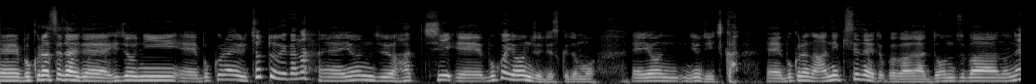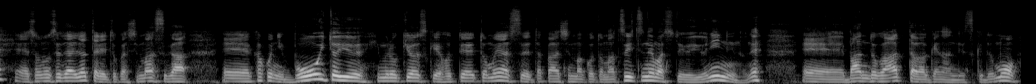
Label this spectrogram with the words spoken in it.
えー、僕ら世代で非常に、えー、僕らよりちょっと上かな、えー、48、えー、僕は40ですけども、えー、41か、えー、僕らの姉貴世代とかがドンズバのね、えその世代だったりとかしますが、えー、過去にボーイという氷室京介布袋寅泰高橋誠松井常松という4人のね、えー、バンドがあったわけなんですけども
